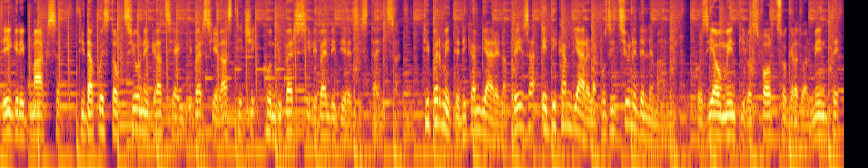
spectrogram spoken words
T-Grip Max ti dà questa opzione grazie ai diversi elastici con diversi livelli di resistenza. Ti permette di cambiare la presa e di cambiare la posizione delle mani, così aumenti lo sforzo gradualmente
